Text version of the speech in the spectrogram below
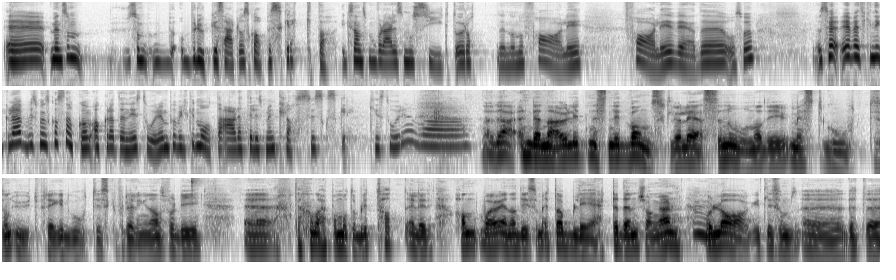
Eh, men som, som, brukes her til å skape skrekk. da, Hvor det er liksom noe sykt og råtnende og noe farlig, farlig ved det også. Så jeg, vet ikke, Nicolai, Hvis man skal snakke om akkurat denne historien, på hvilken måte er dette liksom en klassisk skrekkhistorie? Den er jo litt, nesten litt vanskelig å lese noen av de mest gotis, sånn utpreget gotiske fortellingene hans. fordi eh, han er på en måte blitt tatt, eller han var jo en av de som etablerte den sjangeren. Mm. Og laget liksom eh, dette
